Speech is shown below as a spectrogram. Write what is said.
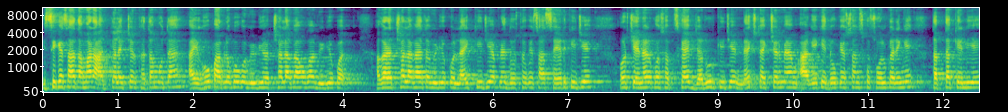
इसी के साथ हमारा आज का लेक्चर खत्म होता है। आई होप आप लोगों को वीडियो अच्छा लगा होगा। वीडियो को अगर अच्छा लगा है तो वीडियो को लाइक कीजिए, अपने दोस्तों के साथ शेयर कीजिए और चैनल को सब्सक्राइब ज़रूर कीजिए। नेक्स्ट लेक्चर में हम आगे के दो क्वेश्चंस को सोल्व करेंगे। तब तक के लिए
